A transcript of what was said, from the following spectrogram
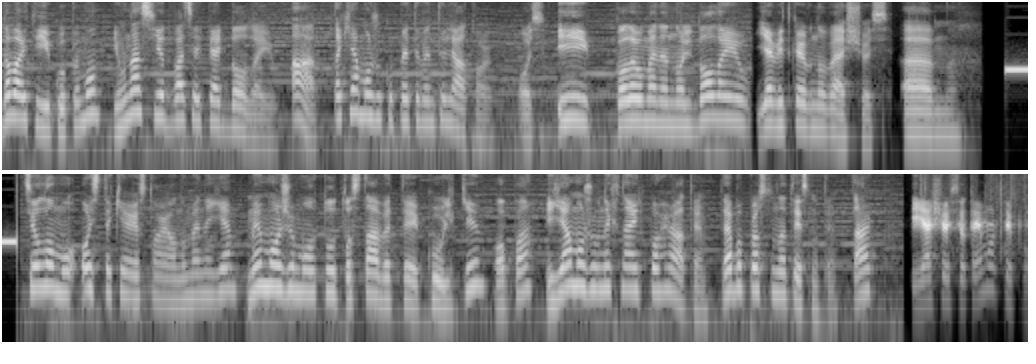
давайте її купимо. І у нас є 25 доларів. А, так я можу купити вентилятор. Ось. І коли у мене 0 доларів, я відкрив нове щось. Ем. Цілому, ось такий ресторан у мене є. Ми можемо тут поставити кульки, опа, і я можу в них навіть пограти. Треба просто натиснути. Так. І я щось отримав, типу?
